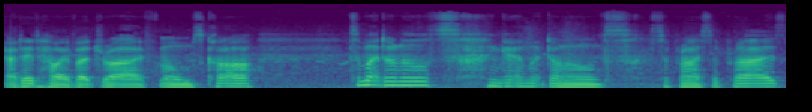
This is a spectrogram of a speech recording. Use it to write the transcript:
I did, however, drive mum's car to McDonald's and get a McDonald's. Surprise, surprise.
